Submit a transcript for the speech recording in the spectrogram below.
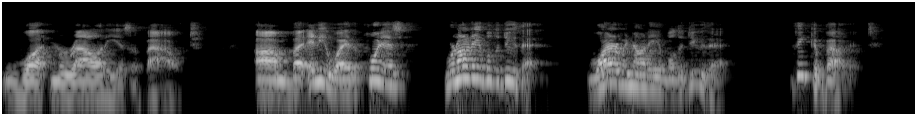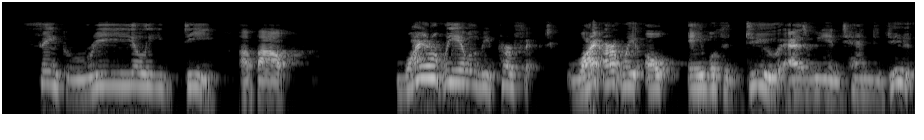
what morality is about. Um, but anyway, the point is, we're not able to do that. Why are we not able to do that? Think about it. Think really deep about why aren't we able to be perfect? Why aren't we all able to do as we intend to do?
